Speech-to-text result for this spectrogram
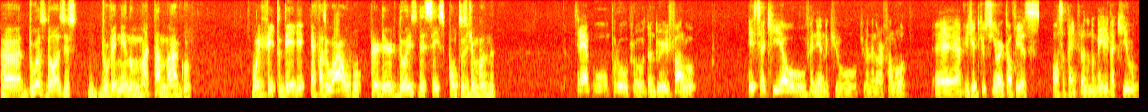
ah, duas doses do veneno mata-mago. O efeito dele é fazer o alvo perder 2d6 pontos de mana. Entrego um pro, pro Danduir e falo: Esse aqui é o veneno que o, que o Eleanor falou. É, acredito que o senhor talvez possa estar entrando no meio daquilo.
